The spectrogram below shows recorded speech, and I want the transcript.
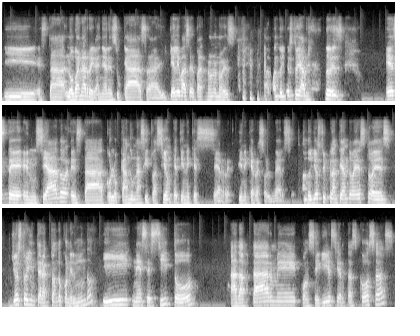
y está, lo van a regañar en su casa y qué le va a hacer para... No, no, no, es cuando yo estoy hablando es este enunciado está colocando una situación que tiene que ser, tiene que resolverse. Cuando yo estoy planteando esto es, yo estoy interactuando con el mundo y necesito adaptarme, conseguir ciertas cosas,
